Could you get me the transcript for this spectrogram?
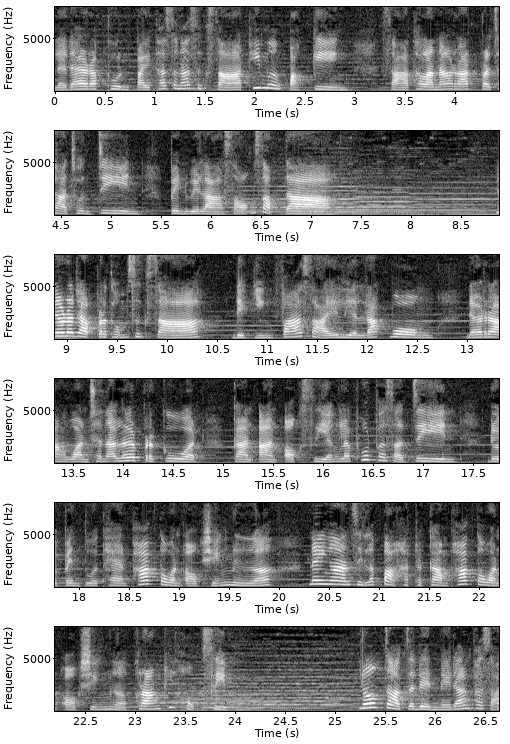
และได้รับทุนไปทัศนศึกษาที่เมืองปักกิ่ง สาธารณรัฐประชาชนจีน เป็นเวลาสองสัปดาห์ ในระดับประถมศึกษา เด็กหญิงฟ้าใสเหรียญรักวง ได้รางวัลชนะเลิศประกวด การอ่านออกเสียงและพูดภาษาจีน โดยเป็นตัวแทนภาคตะวันออกเฉียงเหนือ ในงานศิลปะหัตถกรรมภาคตะวันออกเฉียงเหนือครั้งที่ 60 นอกจากจะเด่นในด้านภาษา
